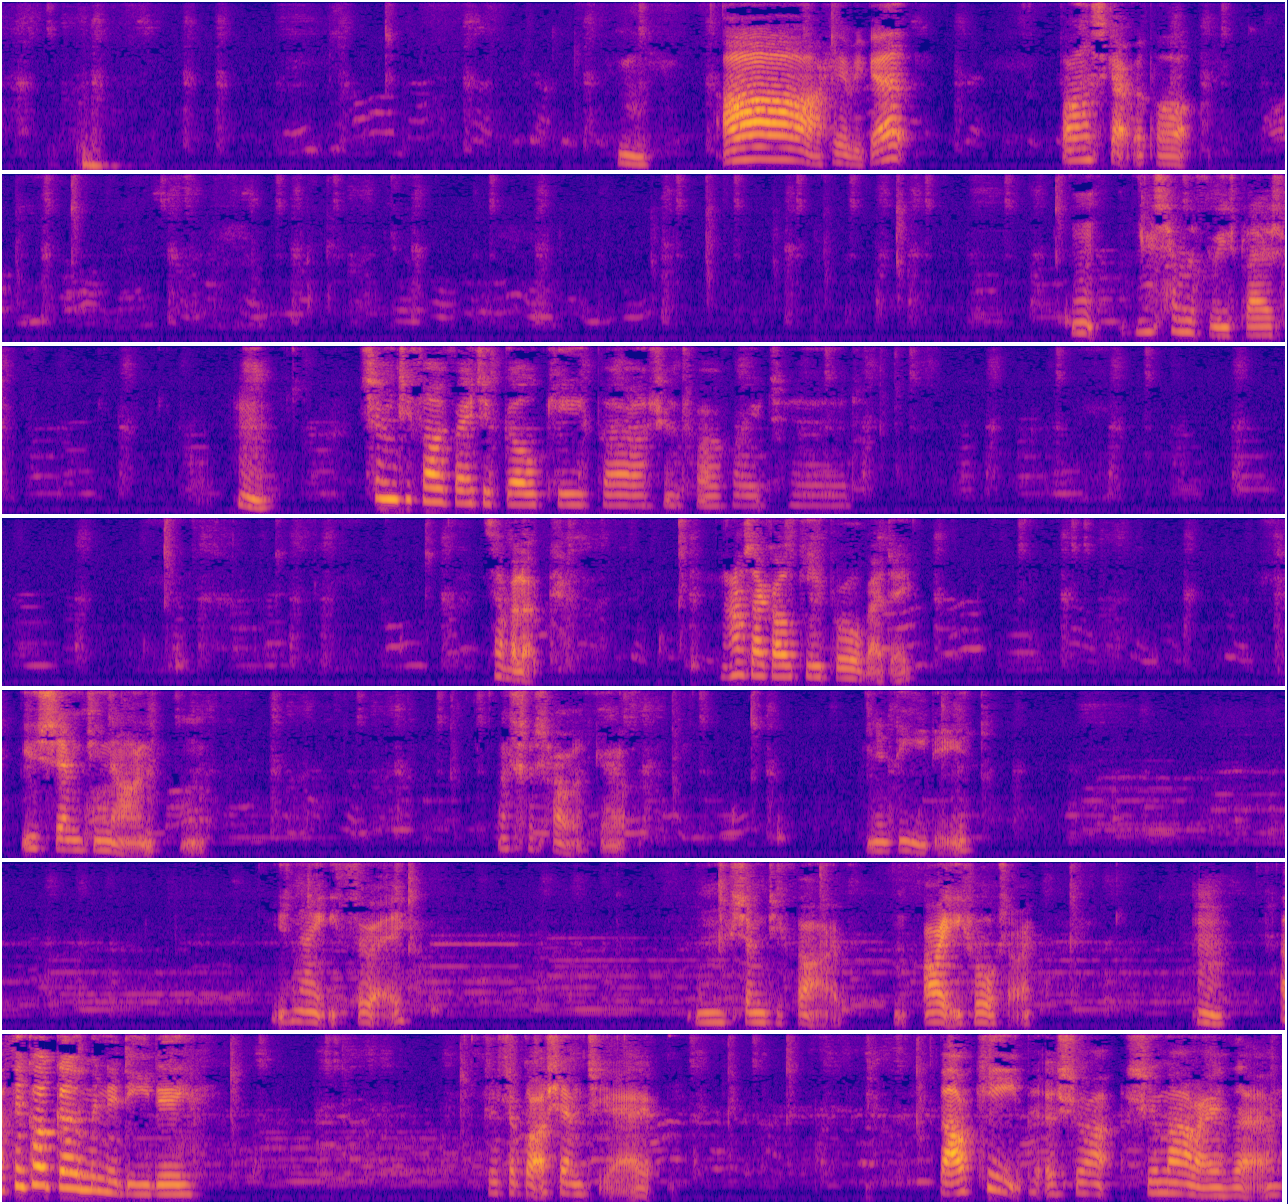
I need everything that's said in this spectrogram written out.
Hmm. Ah, here we go. Final scout report. Hmm. Let's have a look at these players. Hmm. 75 rated goalkeeper, 75 rated. Let's have a look. How's our goalkeeper already? He's 79. Hmm. Let's just have a look at Ndidi. He's 93. Mm, 75. Oh, 84, sorry. Hmm. I think I'll go Minididi. Because I've got a 78. But I'll keep a Shumare there.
